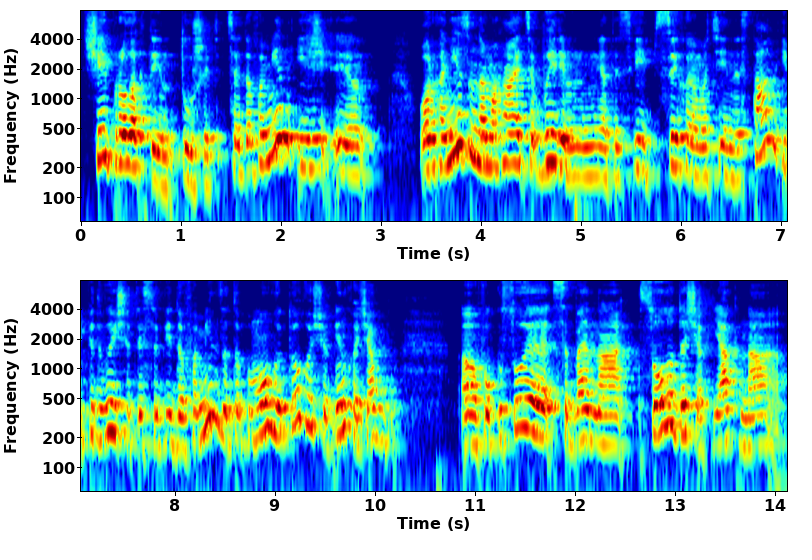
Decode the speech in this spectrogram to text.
ще й пролактин тушить цей дофамін, і організм намагається вирівняти свій психоемоційний стан і підвищити собі дофамін за допомогою того, щоб він хоча б е, фокусує себе на солодощах, як на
